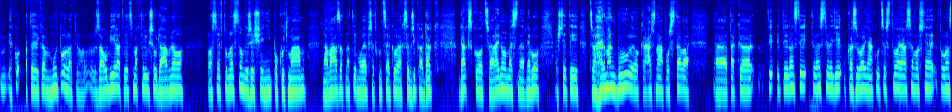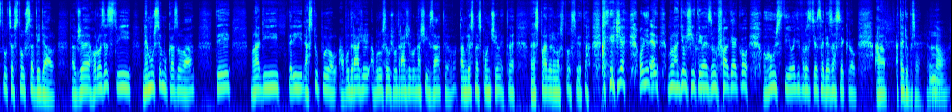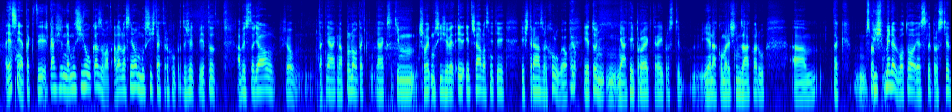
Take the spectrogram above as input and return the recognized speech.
uh, jako, a to je můj pohled, jo, zaobírat věcma, které už jsou dávno vlastně v tomhle tom vyřešení, pokud mám navázat na ty moje předchůdce, jako jak jsem říkal, Doug, Doug Scott, třeba Reinhold Messner, nebo ještě ty, třeba Herman Bull, jo, krásná postava, Eh, tak eh, ty, tyhle, ty, tyhle ty lidi ukazovali nějakou cestu a já jsem vlastně touhle tou cestou se vydal. Takže horlezectví nemusím ukazovat. Ty mladí, kteří nastupují a, odráží, a budou se už odrážet od našich zad, jo, tam, kde jsme skončili, to je, to je spravedlnost toho světa. že oni ty mladěši ty lezou fakt jako hustý, oni prostě se nezaseknou. A, a to je dobře. Jo. No, jasně, tak ty říkáš, že nemusíš ho ukazovat, ale vlastně ho musíš tak trochu, protože je to, abys to dělal že jo, tak nějak naplno, tak nějak se tím člověk musí živit. I, i třeba vlastně těch, těch 14 vrcholů, jo. jo. Je to nějaký projekt, který prostě je na komerčním základu. Um, tak spíš tak. mi jde o to, jestli prostě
